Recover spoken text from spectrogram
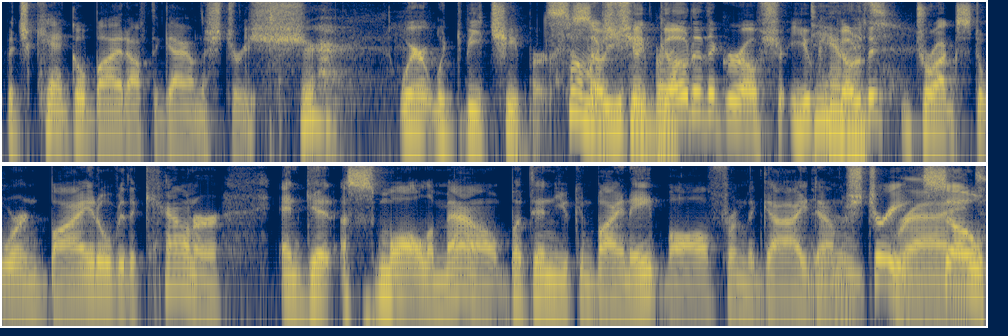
but you can't go buy it off the guy on the street Sure. Where it would be cheaper. So much you cheaper. could go to the grocery, you Damn could go to the drugstore and buy it over the counter and get a small amount, but then you can buy an eight ball from the guy down the street. Right. So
